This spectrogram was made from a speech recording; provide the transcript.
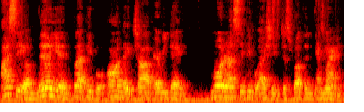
I see a million black people on their job every day more than I see people actually disrupting the That's community. right.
